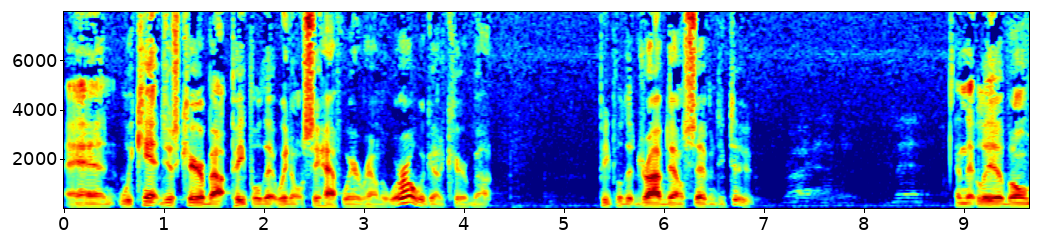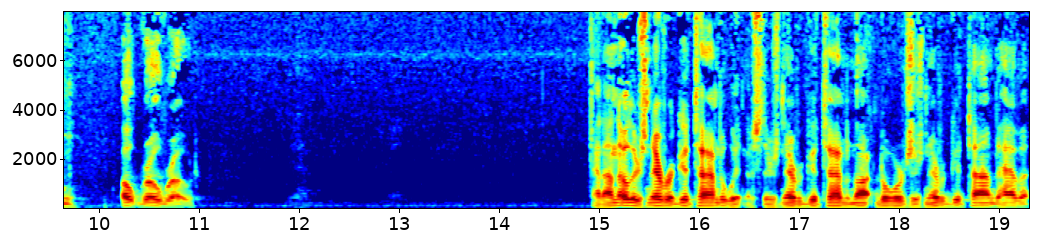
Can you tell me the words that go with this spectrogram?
And we can't just care about people that we don't see halfway around the world. We've got to care about people that drive down 72 and that live on Oak Grove Road. And I know there's never a good time to witness. There's never a good time to knock doors. There's never a good time to have a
